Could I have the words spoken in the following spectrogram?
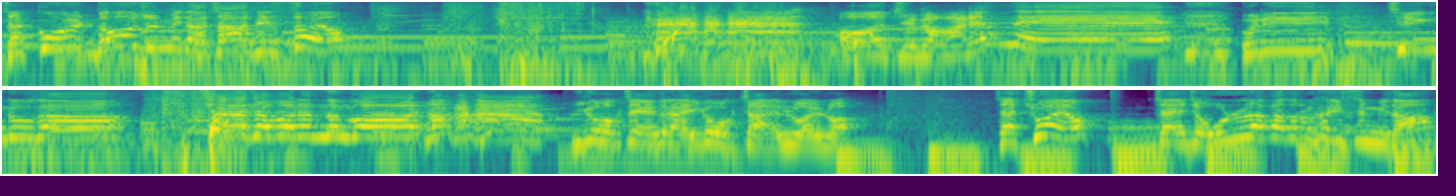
자골 넣어줍니다. 자 됐어요. 어 죽어버렸네. 우리 친구가 사라져버렸는걸. 이거 먹자 얘들아. 이거 먹자. 일로와 일로와. 자 좋아요. 자 이제 올라가도록 하겠습니다.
